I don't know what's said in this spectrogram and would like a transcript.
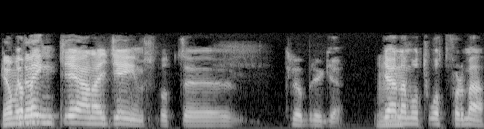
Ja, men jag den, bänkar gärna James mot uh, Klubb Brygge. Gärna mm, mot Watford med.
